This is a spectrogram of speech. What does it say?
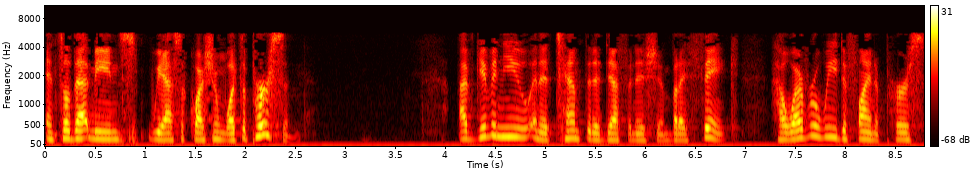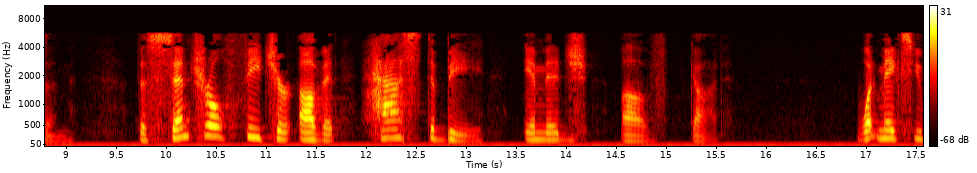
And so that means we ask the question what's a person? I've given you an attempt at a definition, but I think, however we define a person, the central feature of it has to be image of God. What makes you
